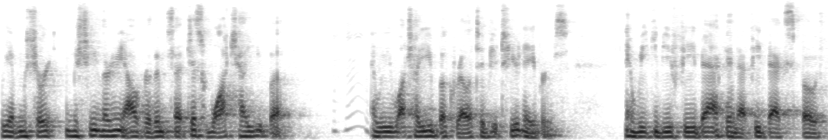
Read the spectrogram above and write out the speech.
we have machine learning algorithms that just watch how you book, mm-hmm. and we watch how you book relative to your neighbors, and we give you feedback, and that feedback's both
